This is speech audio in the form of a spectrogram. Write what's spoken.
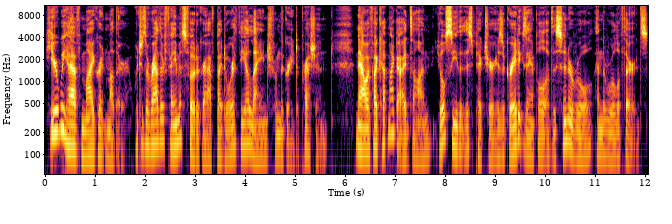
Here we have Migrant Mother, which is a rather famous photograph by Dorothea Lange from the Great Depression. Now, if I cut my guides on, you'll see that this picture is a great example of the center rule and the rule of thirds.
